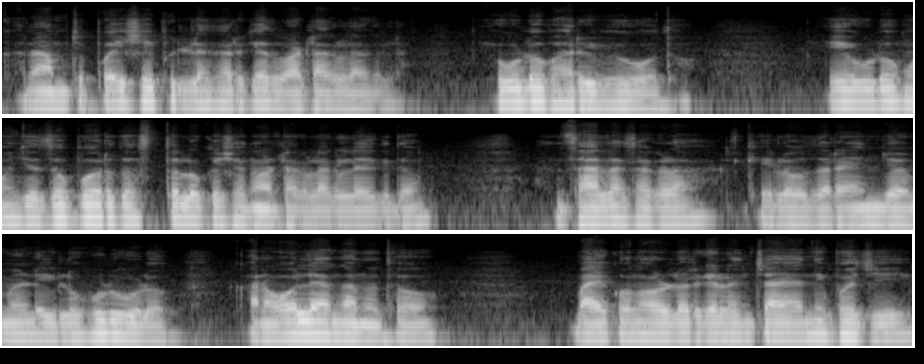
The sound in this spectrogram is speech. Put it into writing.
कारण आमचे पैसे फिटल्यासारख्याच वाटाक लागलं. एवढं भारी व्ह्यू होतो. एवढं म्हणजे जबरदस्त लोकेशन वाटाक लागलं एकदम. झाला सगळा केलो जरा एन्जॉयमेंट इलो हुडहुडो कारण ओल्या अंगान होतं. बायकोन ऑर्डर केल्यान चाय आणि भजी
